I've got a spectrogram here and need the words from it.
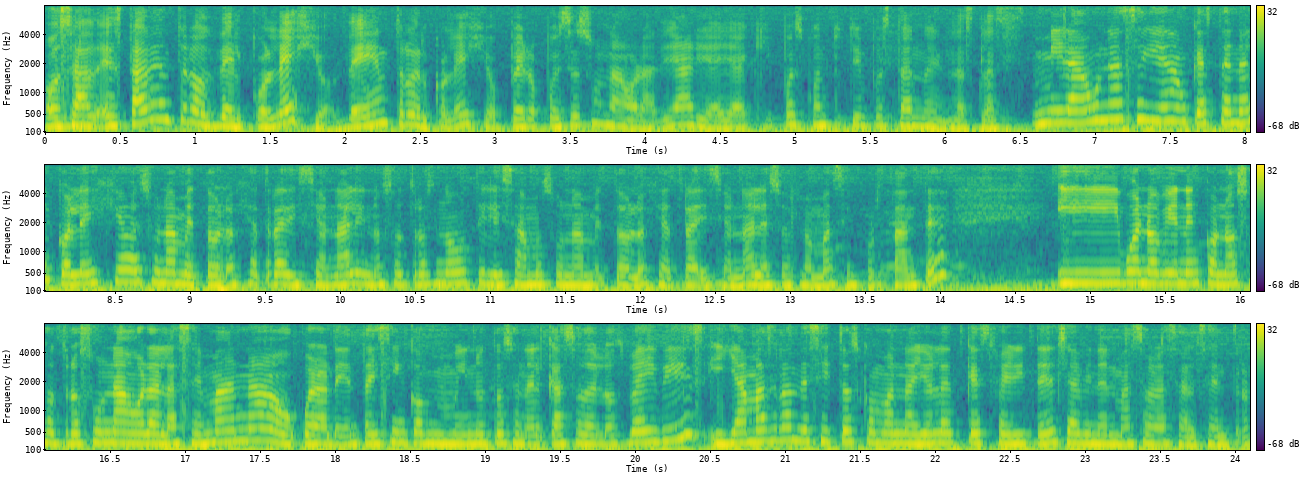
o sea, está dentro del colegio, dentro del colegio, pero pues es una hora diaria y aquí pues cuánto tiempo están en las clases. Mira, una seguida, aunque esté en el colegio, es una metodología tradicional y nosotros no utilizamos una metodología tradicional, eso es lo más importante. Y bueno, vienen con nosotros una hora a la semana o 45 minutos en el caso de los babies y ya más grandecitos como Nayolet, que es Fairy Tales, ya vienen más horas al centro.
